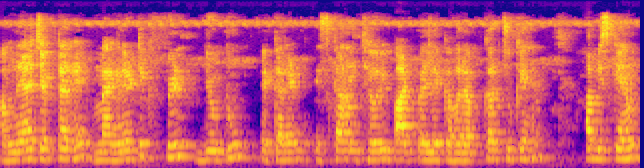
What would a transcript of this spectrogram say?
अब नया चैप्टर है magnetic field due to a current इसका हम थ्योरी पार्ट पहले कवर अप कर चुके हैं। अब इसके हम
